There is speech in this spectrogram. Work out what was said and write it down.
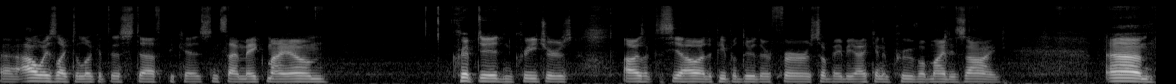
Uh, I always like to look at this stuff because since I make my own cryptid and creatures, I always like to see how other people do their fur so maybe I can improve on my design. Um,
